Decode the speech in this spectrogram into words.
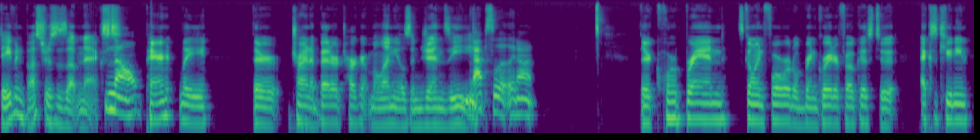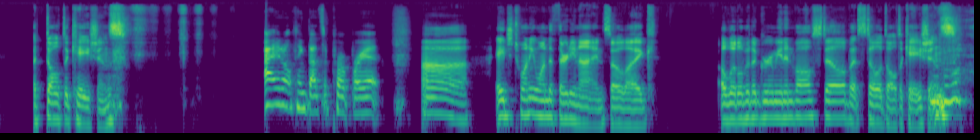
Dave and Buster's is up next. No, Apparently, they're trying to better target millennials and Gen Z. absolutely not. Their core brand is going forward will bring greater focus to executing adult occasions. I don't think that's appropriate. Uh, age 21 to 39. So, like, a little bit of grooming involved still, but still adult occasions.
